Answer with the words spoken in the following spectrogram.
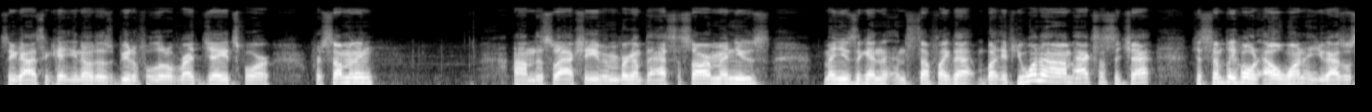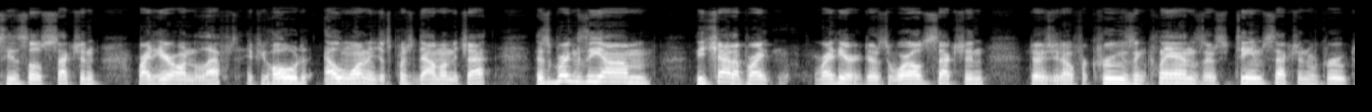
so you guys can get, you know, those beautiful little red jades for, for summoning. Um, this will actually even bring up the SSR menus, menus again and stuff like that. But if you want to um, access the chat, just simply hold L1 and you guys will see this little section right here on the left. If you hold L1 and just push down on the chat, this brings the um the chat up right right here. There's the world section. There's you know for crews and clans. There's team section, recruit,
